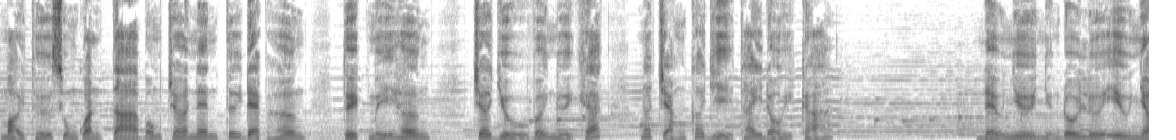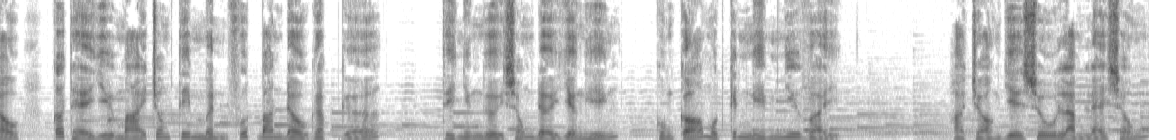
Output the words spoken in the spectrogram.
Mọi thứ xung quanh ta bỗng trở nên tươi đẹp hơn, tuyệt mỹ hơn, cho dù với người khác, nó chẳng có gì thay đổi cả. Nếu như những đôi lưới yêu nhau có thể giữ mãi trong tim mình phút ban đầu gặp gỡ, thì những người sống đời dân hiến cũng có một kinh nghiệm như vậy. Họ chọn Giêsu làm lẽ sống,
